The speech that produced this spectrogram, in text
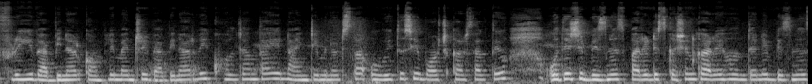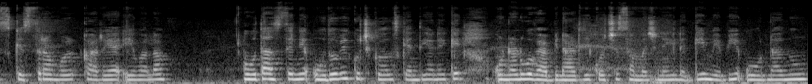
ਫ੍ਰੀ ਵੈਬਿਨਾਰ ਕੰਪਲੀਮੈਂਟਰੀ ਵੈਬਿਨਾਰ ਵੀ ਖੁੱਲ ਜਾਂਦਾ ਹੈ। 90 ਮਿੰਟਸ ਦਾ ਉਹ ਵੀ ਤੁਸੀਂ ਵਾਚ ਕਰ ਸਕਦੇ ਹੋ। ਉਹਦੇ 'ਚ ਬਿਜ਼ਨਸ ਬਾਰੇ ਡਿਸਕਸ਼ਨ ਕਰ ਰਹੇ ਹੁੰਦੇ ਨੇ। ਬਿਜ਼ਨਸ ਕਿਸ ਤਰ੍ਹਾਂ ਵਰਕ ਕਰ ਰਿਹਾ ਇਹ ਵਾਲਾ। ਉਹ ਦੱਸਦੇ ਨੇ ਉਦੋਂ ਵੀ ਕੁਝ ਗਰਲਸ ਕਹਿੰਦੀਆਂ ਨੇ ਕਿ ਉਹਨਾਂ ਨੂੰ ਉਹ ਵੈਬਿਨਾਰ ਦੀ ਕੁਝ ਸਮਝ ਨਹੀਂ ਲੱਗੀ ਮੇਬੀ ਉਹਨਾਂ ਨੂੰ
